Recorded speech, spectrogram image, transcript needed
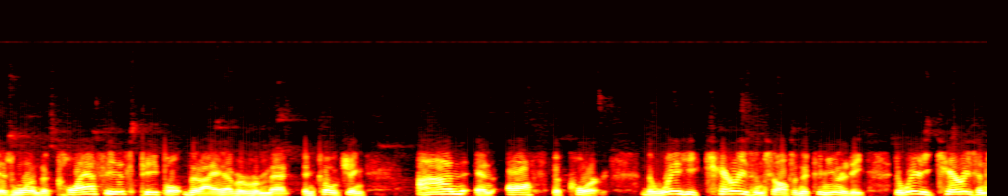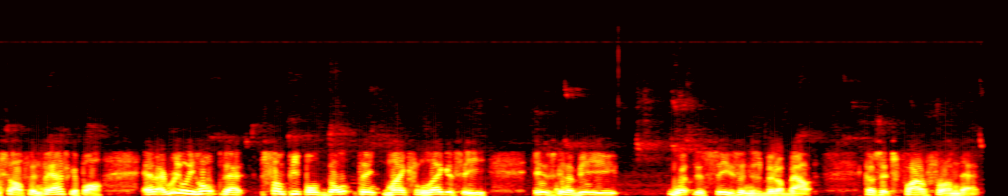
is one of the classiest people that I have ever met in coaching on and off the court. The way he carries himself in the community, the way he carries himself in basketball. And I really hope that some people don't think Mike's legacy is going to be what this season has been about, because it's far from that.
